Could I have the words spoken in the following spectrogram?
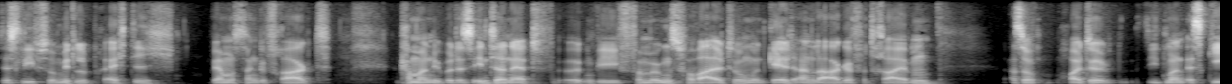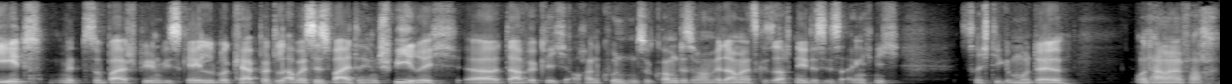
Das lief so mittelprächtig. Wir haben uns dann gefragt, kann man über das Internet irgendwie Vermögensverwaltung und Geldanlage vertreiben? Also heute sieht man, es geht mit so Beispielen wie Scalable Capital, aber es ist weiterhin schwierig, äh, da wirklich auch an Kunden zu kommen. Deshalb haben wir damals gesagt, nee, das ist eigentlich nicht das richtige Modell und haben einfach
